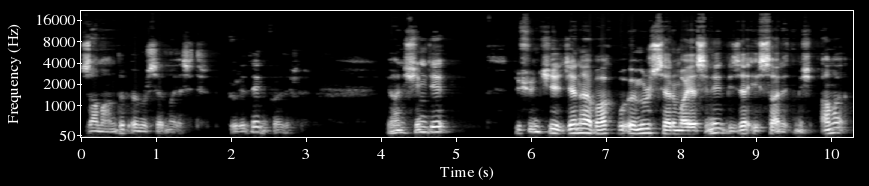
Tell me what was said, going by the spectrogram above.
Zamandır, ömür sermayesidir. Öyle değil mi kardeşler? Yani şimdi Düşün ki Cenab-ı Hak bu ömür sermayesini bize ihsan etmiş ama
